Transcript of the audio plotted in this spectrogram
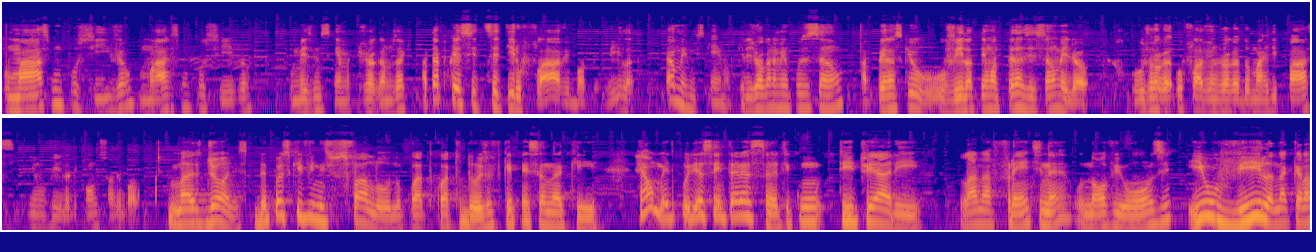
o máximo possível, o máximo possível, o mesmo esquema que jogamos aqui. Até porque se você tira o Flávio e bota o Vila, é o mesmo esquema, que ele joga na mesma posição, apenas que o, o Vila tem uma transição melhor. O, joga, o Flávio é um jogador mais de passe e um Vila de condução de bola. Mas, Jones, depois que Vinícius falou no 4-4-2, eu fiquei pensando aqui, realmente podia ser interessante com Tito e Ari lá na frente, né? O 9 e o 11. E o Vila naquela,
